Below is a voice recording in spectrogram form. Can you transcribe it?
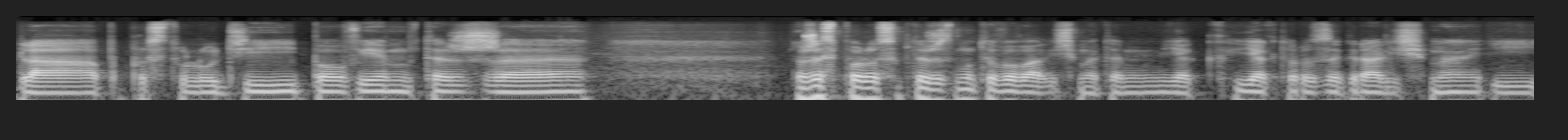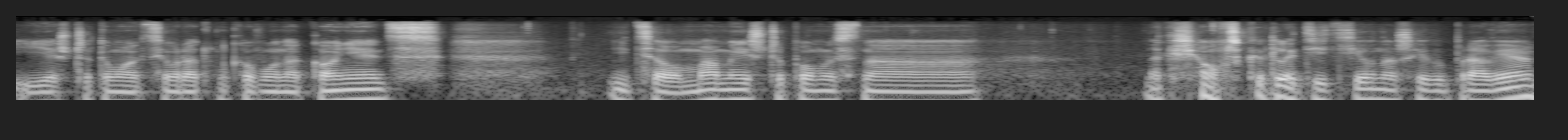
dla po prostu ludzi, bo wiem też, że no, że sporo osób też zmotywowaliśmy tym, jak, jak to rozegraliśmy i, jeszcze tą akcją ratunkową na koniec. I co, mamy jeszcze pomysł na, na książkę dla dzieci o naszej wyprawie.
